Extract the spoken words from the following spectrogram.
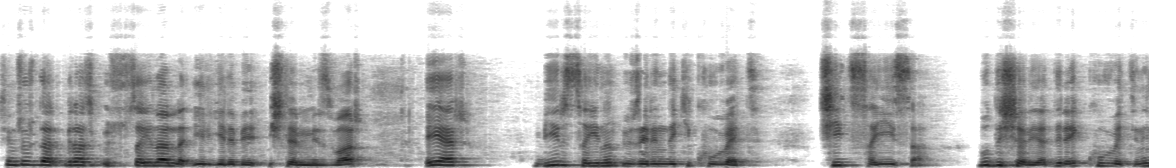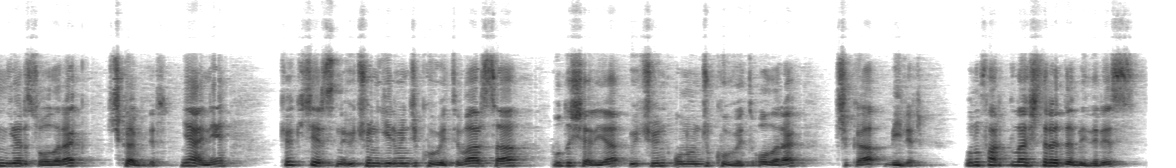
Şimdi çocuklar birazcık üst sayılarla ilgili bir işlemimiz var. Eğer bir sayının üzerindeki kuvvet çift sayıysa bu dışarıya direkt kuvvetinin yarısı olarak çıkabilir. Yani kök içerisinde 3'ün 20. kuvveti varsa bu dışarıya 3'ün 10. kuvveti olarak çıkabilir. Bunu farklılaştırabiliriz.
